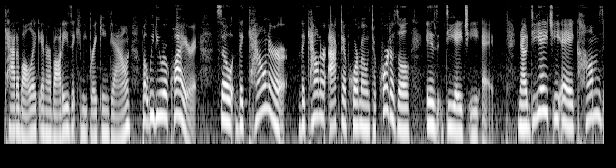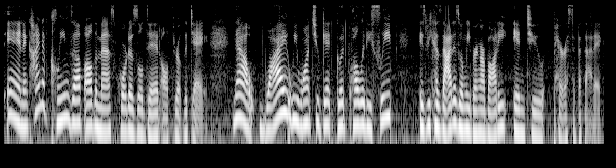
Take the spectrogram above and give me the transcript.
catabolic in our bodies, it can be breaking down, but we do require it. So, the counter the counteractive hormone to cortisol is DHEA. Now, DHEA comes in and kind of cleans up all the mess cortisol did all throughout the day. Now, why we want to get good quality sleep is because that is when we bring our body into parasympathetic.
